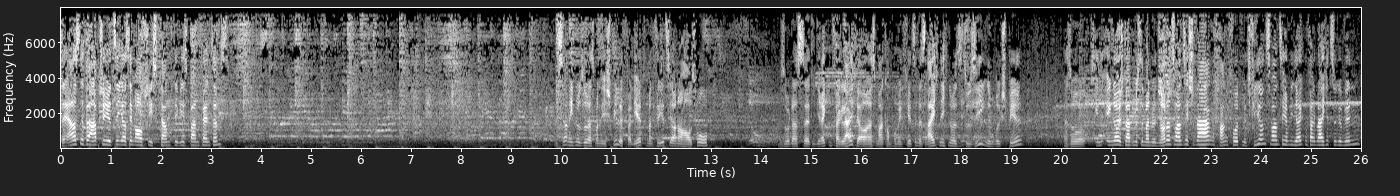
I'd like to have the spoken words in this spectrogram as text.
Der erste verabschiedet sich aus dem Aufstiegskampf, die Wiesbaden Phantoms. Ist ja nicht nur so, dass man die Spiele verliert, man verliert sie auch noch haushoch. So dass äh, die direkten Vergleiche auch erstmal kompromittiert sind. Es reicht nicht nur zu siegen im Rückspiel. Also in Ingolstadt müsste man mit 29 schlagen, Frankfurt mit 24, um die direkten Vergleiche zu gewinnen.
